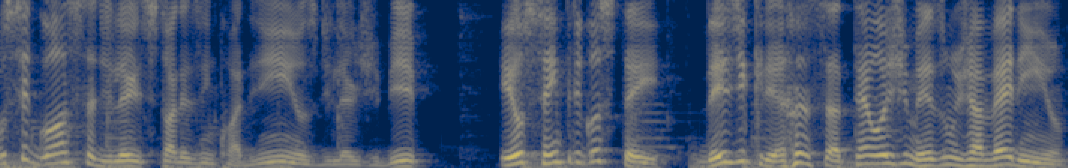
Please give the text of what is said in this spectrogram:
Você gosta de ler histórias em quadrinhos, de ler gibi? Eu sempre gostei, desde criança até hoje mesmo já velhinho.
